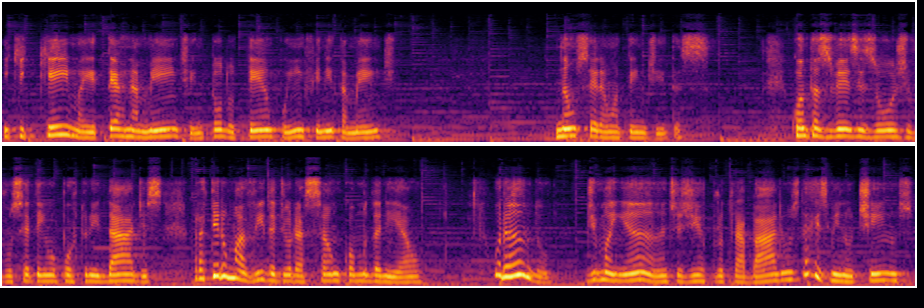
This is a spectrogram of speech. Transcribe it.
e que queima eternamente, em todo o tempo e infinitamente, não serão atendidas. Quantas vezes hoje você tem oportunidades para ter uma vida de oração como Daniel, orando de manhã antes de ir para o trabalho, uns 10 minutinhos,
